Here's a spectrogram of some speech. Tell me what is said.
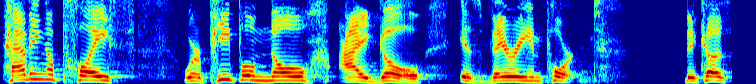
having a place where people know I go is very important. Because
